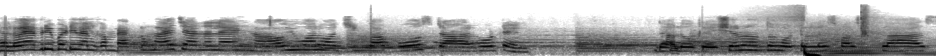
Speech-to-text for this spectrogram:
Hello everybody, welcome back to my channel and now you are watching a 4 star hotel. The location of the hotel is first class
